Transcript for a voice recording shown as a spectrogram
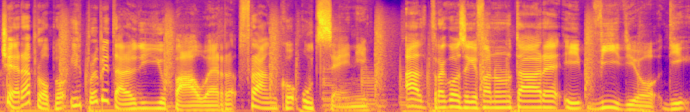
C'era proprio il proprietario di YouPower, Franco Uzzeni. Altra cosa che fanno notare, i video di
